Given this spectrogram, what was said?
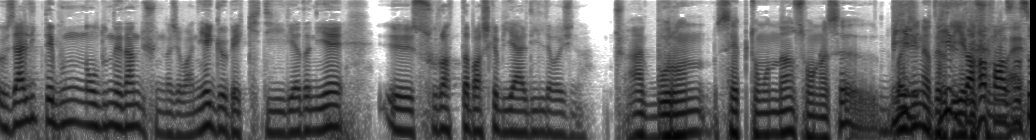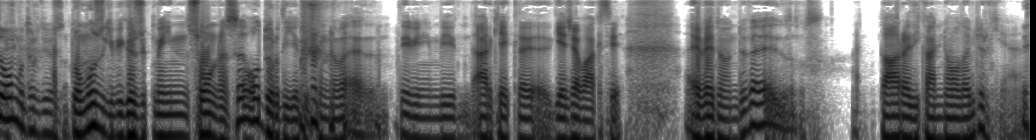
özellikle bunun olduğunu neden düşünün acaba? Niye göbek değil ya da niye e, suratta başka bir yer değil de vajina? Yani burun septumundan sonrası Bir, vajinadır bir diye daha düşündüm. fazlası Yani o mudur diyorsun? Domuz gibi gözükmeyin sonrası odur diye düşündüm. E, ne bileyim bir erkekle gece vakti eve döndü ve daha radikal ne olabilir ki yani?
